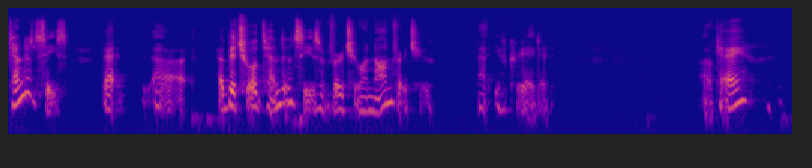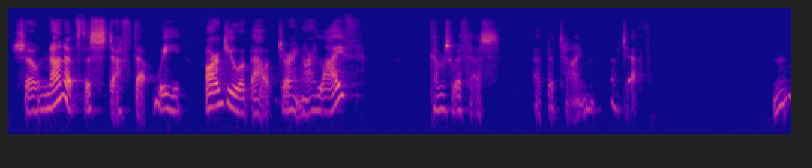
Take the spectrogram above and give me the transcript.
tendencies that uh, habitual tendencies of virtue and non virtue that you've created. Okay? So none of the stuff that we argue about during our life comes with us at the time of death. Hmm?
